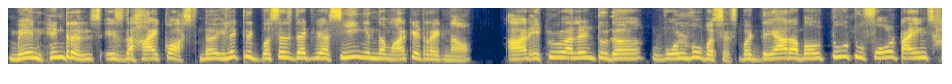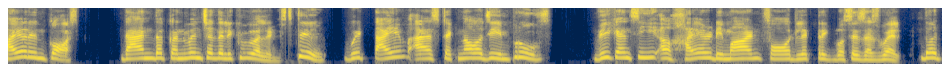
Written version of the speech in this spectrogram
main hindrance is the high cost. The electric buses that we are seeing in the market right now are equivalent to the Volvo buses, but they are about two to four times higher in cost than the conventional equivalent. Still, with time as technology improves, we can see a higher demand for electric buses as well. The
